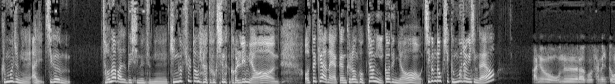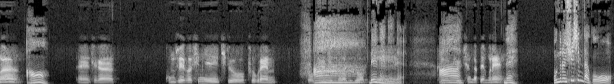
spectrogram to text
근무 중에 아니 지금 전화 받으시는 중에 긴급 출동이라도 혹시나 걸리면 어떻게 하나 약간 그런 걱정이 있거든요. 지금도 혹시 근무 중이신가요? 아니요, 오늘하고 3일 동안 아, 예, 제가 공주에서 심리 치료 프로그램 또 교육이 아, 있어가지고 네네네네. 예, 그 아. 교육 참가 때문에 네. 오늘은 쉬신다고.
